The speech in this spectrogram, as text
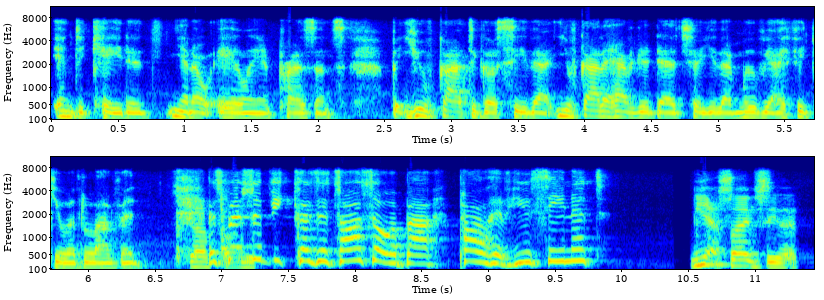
indicated, you know, alien presence. But you've got to go see that. You've got to have your dad show you that movie. I think you would love it. Definitely. Especially because it's also about Paul, have you seen it? Yes, I've seen it.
